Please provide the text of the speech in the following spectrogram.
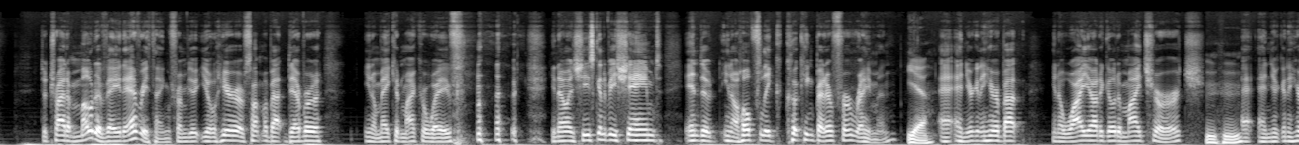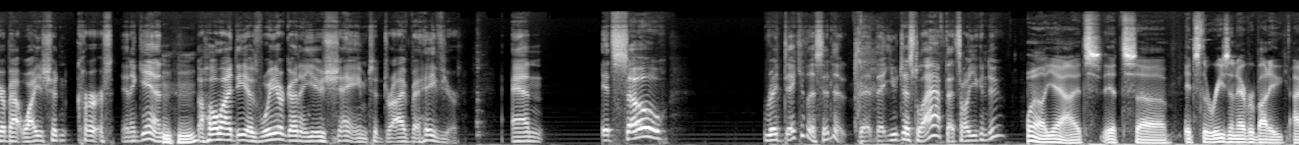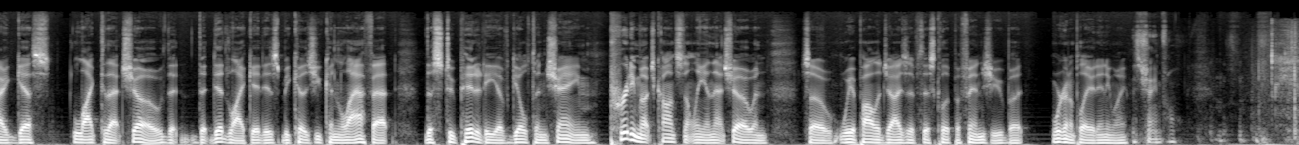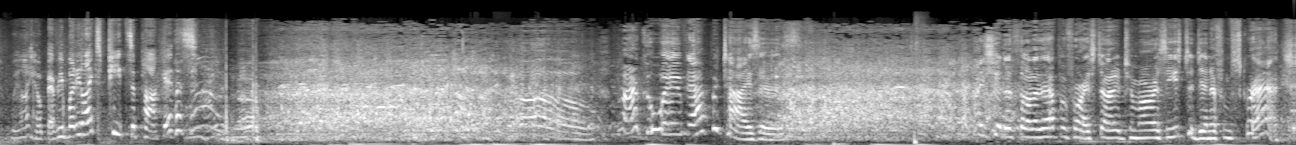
to try to motivate everything from you you'll hear of something about Debra you know making microwave you know and she's going to be shamed into you know hopefully cooking better for Raymond Yeah. A- and, you're going to hear about you know why you ought to go to my church A- and you're going to hear about why you shouldn't curse. And again the whole idea is we are going to use shame to drive behavior. And it's so ridiculous isn't it that, that you just laugh? That's all you can do. Well, yeah, it's it's uh, it's the reason everybody, I guess, liked that show that that did like it is because you can laugh at the stupidity of guilt and shame pretty much constantly in that show, and so we apologize if this clip offends you, but we're going to play it anyway. it's shameful Well, I hope everybody likes pizza pockets. Oh, microwaved appetizers. I should have thought of that before I started tomorrow's Easter dinner from scratch.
